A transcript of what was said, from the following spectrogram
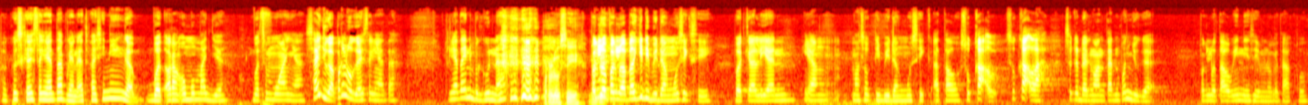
Bagus guys, ternyata brand advice ini nggak buat orang umum aja, buat semuanya. Saya juga perlu guys ternyata. Ternyata ini berguna. Perlu sih. perlu Nanti- perlu apalagi di bidang musik sih. Buat kalian yang masuk di bidang musik atau suka suka lah sekedar konten pun juga perlu tahu ini sih menurut aku.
